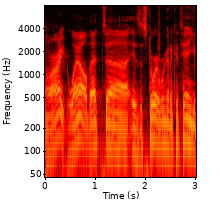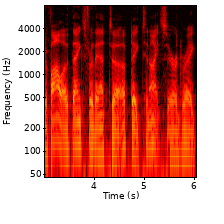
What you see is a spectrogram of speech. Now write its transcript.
All right. Well, that uh, is a story we're going to continue to follow. Thanks for that uh, update tonight, Sarah Drake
